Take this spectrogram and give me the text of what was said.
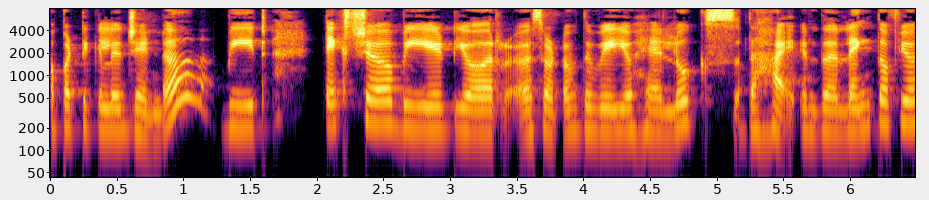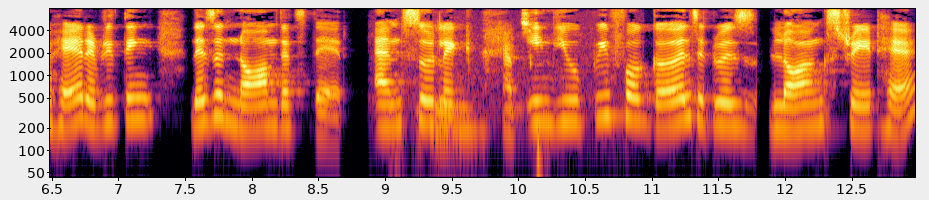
a particular gender be it texture be it your uh, sort of the way your hair looks the height the length of your hair everything there's a norm that's there. And so like mm, in UP for girls it was long straight hair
